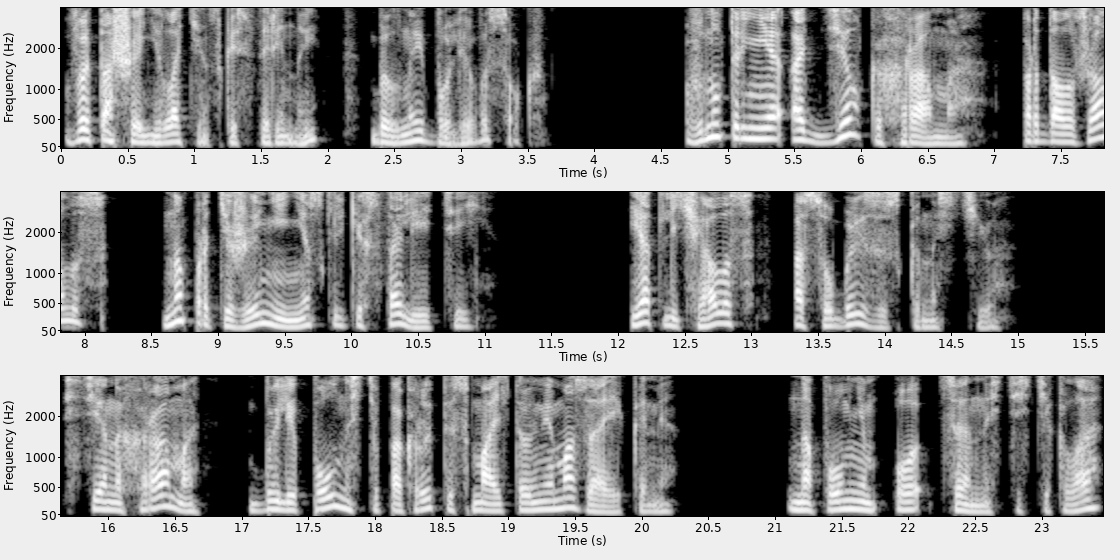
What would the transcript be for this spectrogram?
в отношении латинской старины был наиболее высок. Внутренняя отделка храма продолжалась на протяжении нескольких столетий и отличалась особой изысканностью. Стены храма были полностью покрыты смальтовыми мозаиками. Напомним о ценности стекла,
